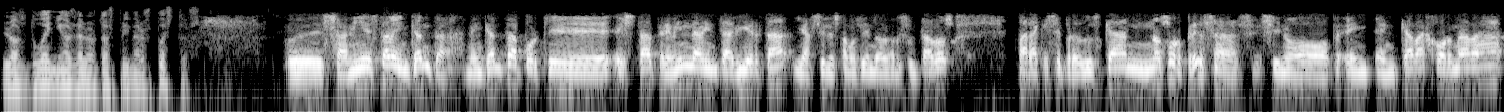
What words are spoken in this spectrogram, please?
los dueños de los dos primeros puestos. Pues a mí esta me encanta, me encanta porque está tremendamente abierta y así lo estamos viendo los resultados para que se produzcan no sorpresas, sino en, cada jornada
